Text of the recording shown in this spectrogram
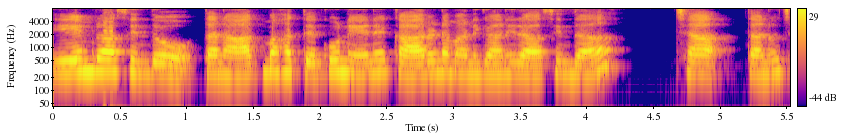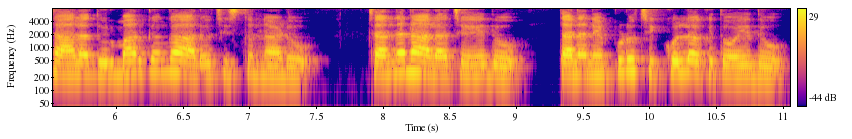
ఏం రాసిందో? తన ఆత్మహత్యకు నేనే కారణమని గాని రాసిందా? చా తను చాలా దుర్మార్గంగా ఆలోచిస్తున్నాడు. చందన అలా చేయదు. తననెప్పుడు చిక్కుల్లోకి తోయదు.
